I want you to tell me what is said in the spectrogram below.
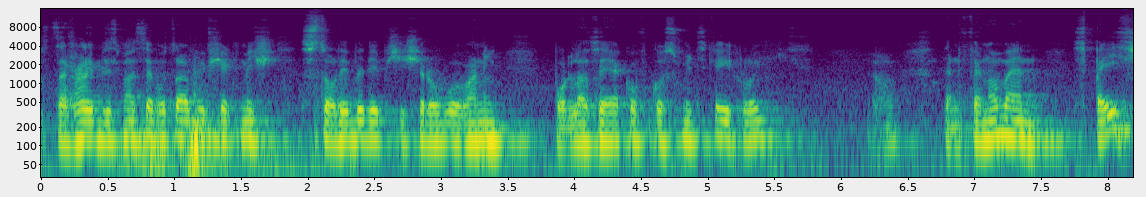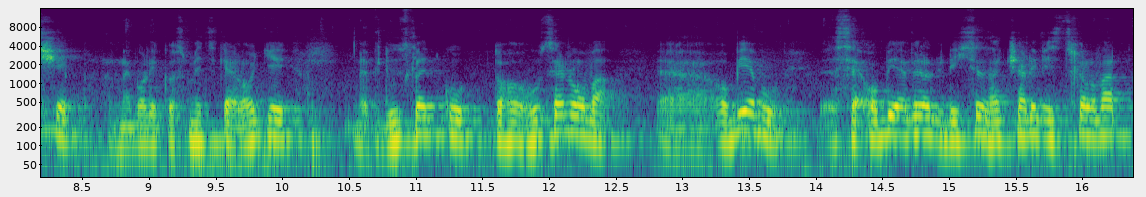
stařili bychom se o to, aby všechny stoly byly přišroubované podlaze jako v kosmických lodích. Jo. Ten fenomén spaceship, neboli kosmické lodi, v důsledku toho Husserlova eh, objevu se objevil, když se začali vystřelovat eh,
